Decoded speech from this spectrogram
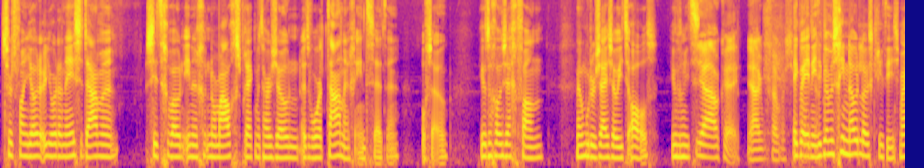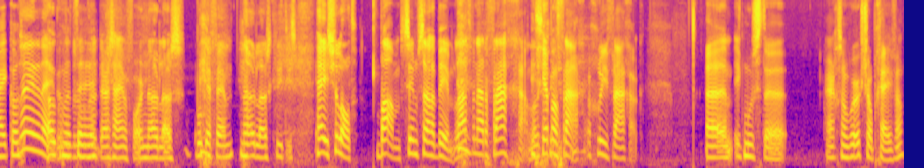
soort van Jorda- Jordaanese dame zit gewoon in een normaal gesprek met haar zoon het woord tanig in te zetten of zo. Je wilt toch gewoon zeggen van, mijn moeder zei zoiets als. Je toch niet... Ja, oké. Ja, ik begrijp wat je Ik weet niet, ik ben misschien nodeloos kritisch, maar ik was... Nee, nee, nee. Ook dat omdat, bedoel, eh, daar- zijn we voor. Noodloos. Boek FM. noodloos kritisch. Hey Charlotte. Bam. Simsalabim. Laten we naar de vragen gaan. Want ik heb een vraag. Een goede vraag ook. Ehm, ik moest eh, ergens een workshop geven.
